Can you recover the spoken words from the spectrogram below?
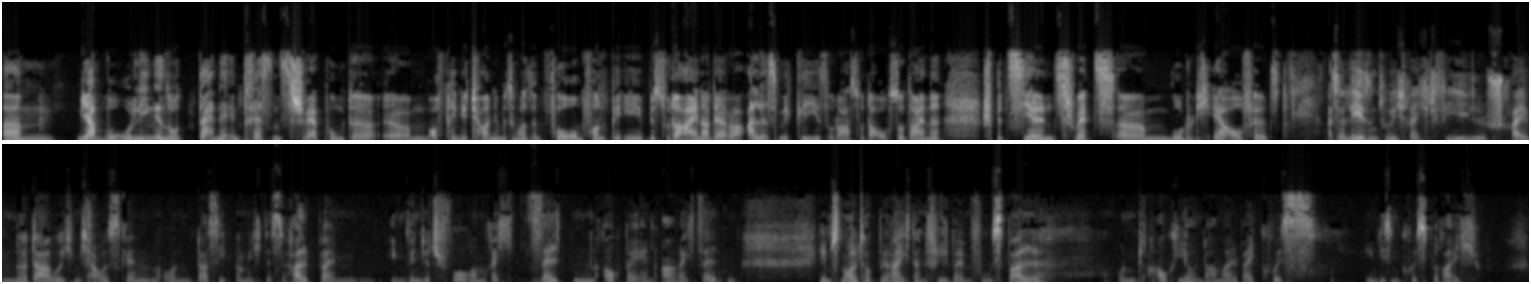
Ähm, ja, wo liegen denn so deine Interessensschwerpunkte ähm, auf Planet Eternia beziehungsweise im Forum von PE? Bist du da einer, der da alles mitliest oder hast du da auch so deine speziellen Threads, ähm, wo du dich eher aufhältst? Also lesen tue ich recht viel, schreiben nur da, wo ich mich auskenne und da sieht man mich deshalb beim im Vintage Forum recht selten, auch bei NA recht selten. Im Smalltalk-Bereich dann viel beim Fußball und auch hier und da mal bei Quiz in diesem Quiz-Bereich,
